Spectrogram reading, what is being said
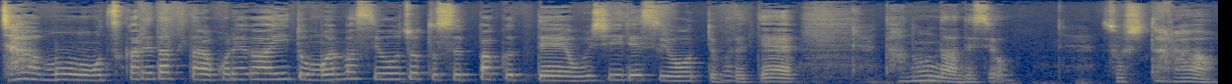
じゃあもうお疲れだったらこれがいいと思いますよちょっと酸っぱくって美味しいですよ」って言われて頼んだんですよ。そしたら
